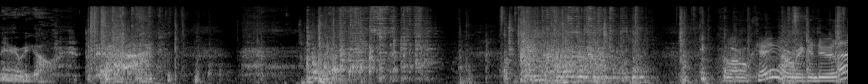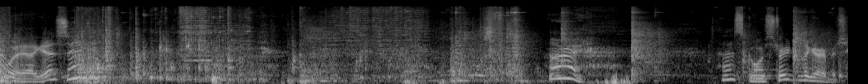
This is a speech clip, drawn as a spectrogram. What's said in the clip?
There we go. Okay, or we can do it that way, I guess. eh? All right. That's going straight to the garbage.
